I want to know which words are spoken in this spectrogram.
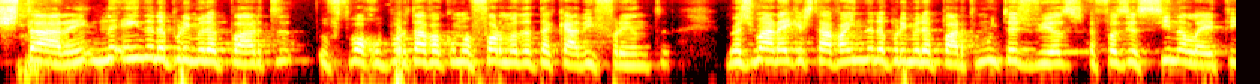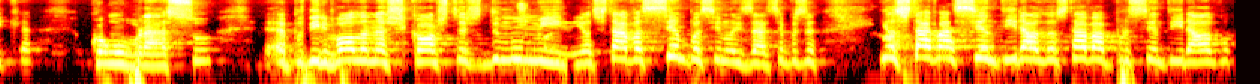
estarem, ainda na primeira parte, o futebol reportava com uma forma de atacar diferente, mas Marega estava ainda na primeira parte, muitas vezes, a fazer sinalética com o braço, a pedir bola nas costas de Momini. Ele estava sempre a sinalizar, sempre a... ele estava a sentir algo, ele estava a pressentir algo,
